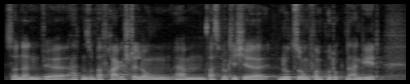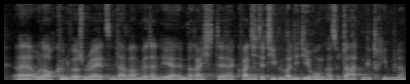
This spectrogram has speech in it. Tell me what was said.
sondern wir hatten so ein paar Fragestellungen, ähm, was wirkliche Nutzung von Produkten angeht äh, oder auch Conversion Rates und da waren wir dann eher im Bereich der quantitativen Validierung, also datengetriebene.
